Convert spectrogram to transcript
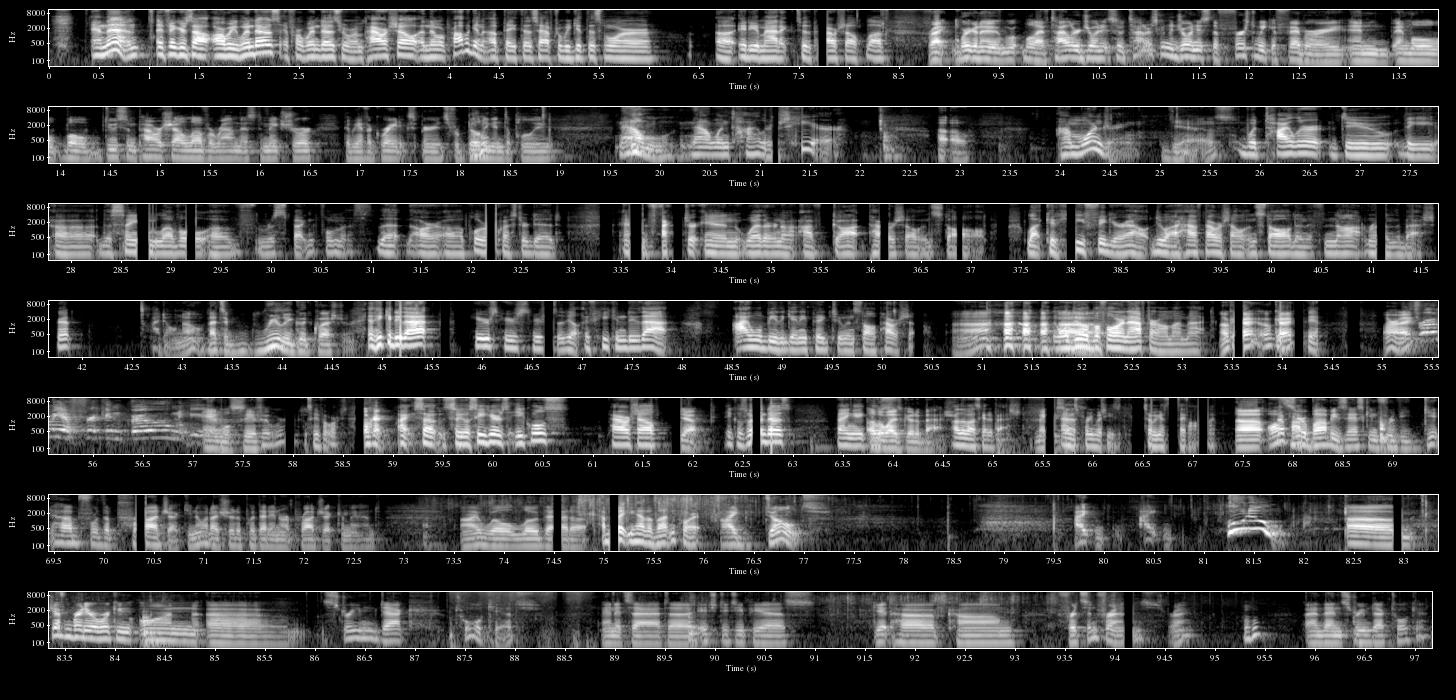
And then it figures out are we Windows? If we're Windows, we're in PowerShell, and then we're probably going to update this after we get this more uh, idiomatic to the PowerShell love. Right. We're gonna we'll have Tyler join it. So Tyler's gonna join us the first week of February, and and we'll we'll do some PowerShell love around this to make sure that we have a great experience for building and deploying. Now, now when Tyler's here, Uh oh. I'm wondering Yes. would Tyler do the uh, the same level of respectfulness that our uh, pull requester did, and factor in whether or not I've got PowerShell installed? Like, could he figure out do I have PowerShell installed, and if not, run the Bash script? I don't know. That's a really good question. If he can do that, here's here's here's the deal. If he can do that, I will be the guinea pig to install PowerShell. Ah. And we'll do it before and after on my Mac. Okay. Okay. Yeah, All right. Throw me a freaking bone here. And we'll see if it works. see if it works. Okay. All right, so so you'll see here's equals PowerShell Yeah. equals Windows, bang equals. Otherwise, go to Bash. otherwise go to Bash. Makes And sense. it's pretty much easy. So we get the same file. Uh, Auth Zero problem. Bobby's asking for the GitHub for the project. You know what? I should have put that in our project command. I will load that up. I bet you have a button for it. I don't. I, I, who knew? Um, Jeff and Brady are working on uh, Stream Deck Toolkit, and it's at uh, https GitHub com Fritz and Friends, right? And then Stream Deck Toolkit.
